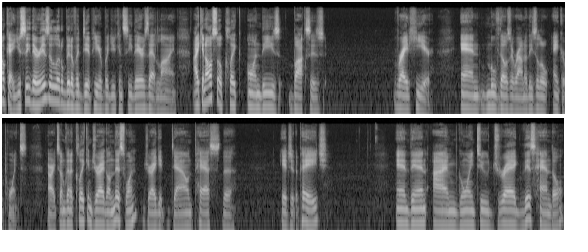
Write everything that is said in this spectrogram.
Okay, you see there is a little bit of a dip here, but you can see there's that line. I can also click on these boxes right here and move those around, or these little anchor points. All right, so I'm going to click and drag on this one, drag it down past the edge of the page, and then I'm going to drag this handle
